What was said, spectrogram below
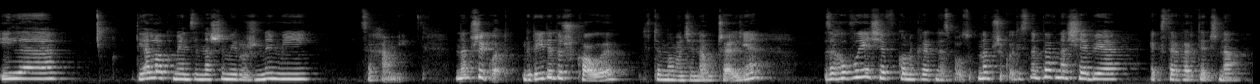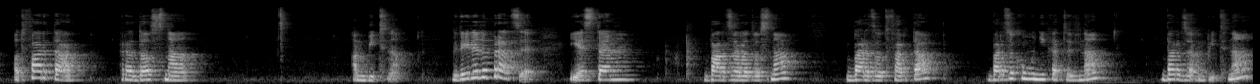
ile dialog między naszymi różnymi cechami. Na przykład, gdy idę do szkoły, w tym momencie na uczelnię, zachowuję się w konkretny sposób. Na przykład, jestem pewna siebie, ekstrawertyczna, otwarta, radosna, ambitna. Gdy idę do pracy, jestem bardzo radosna, bardzo otwarta, bardzo komunikatywna, bardzo ambitna,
